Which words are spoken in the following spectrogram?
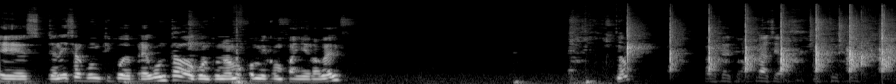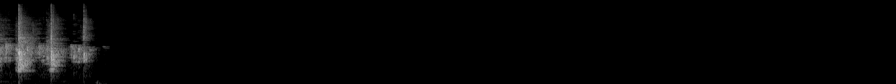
¿Tenéis algún tipo de pregunta o continuamos con mi compañero Abel? ¿No? Perfecto, gracias.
